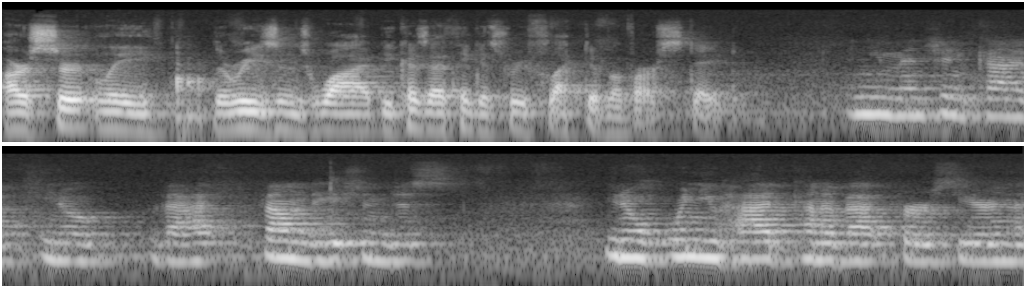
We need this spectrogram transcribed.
are certainly the reasons why, because I think it's reflective of our state. And you mentioned kind of, you know, that foundation just, you know, when you had kind of that first year in the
